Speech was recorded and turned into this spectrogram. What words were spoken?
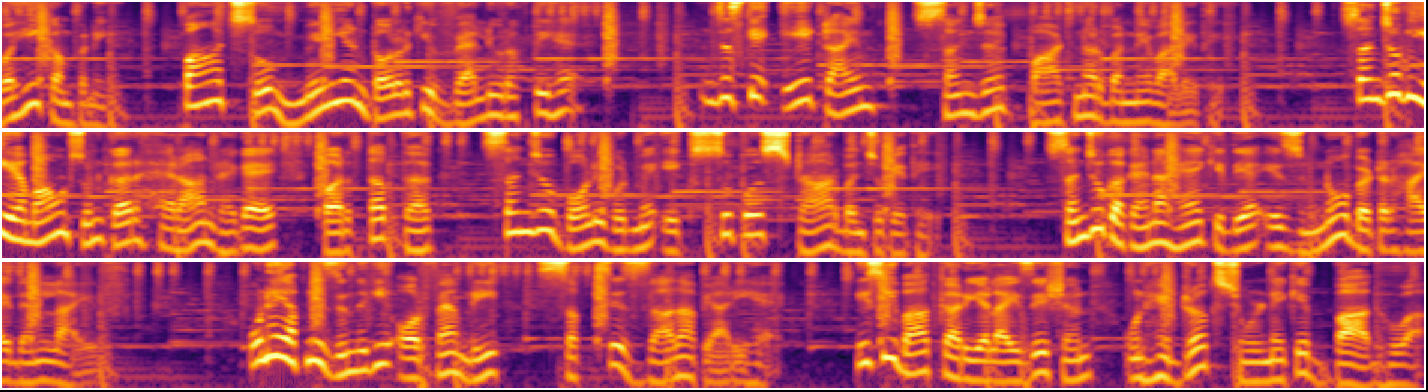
वही कंपनी 500 मिलियन डॉलर की वैल्यू रखती है। जिसके एक टाइम संजय पार्टनर बनने वाले थे। संजू भी ये अमाउंट सुनकर हैरान रह गए, पर तब तक संजू बॉलीवुड में एक सुपरस्टार बन चुके थे। संजू का कहना है कि there is no better high than life उन्हें अपनी ज़िंदगी और फैमिली सबसे ज़्यादा प्यारी है। इसी बात का रियलाइजेशन उन्हें ड्रग्स छोड़ने के बाद हुआ।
